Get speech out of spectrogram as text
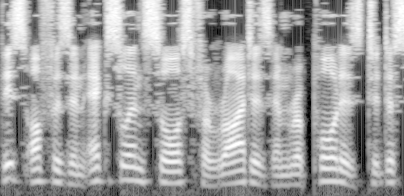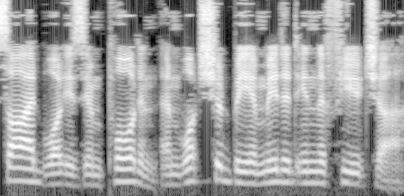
This offers an excellent source for writers and reporters to decide what is important and what should be omitted in the future.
